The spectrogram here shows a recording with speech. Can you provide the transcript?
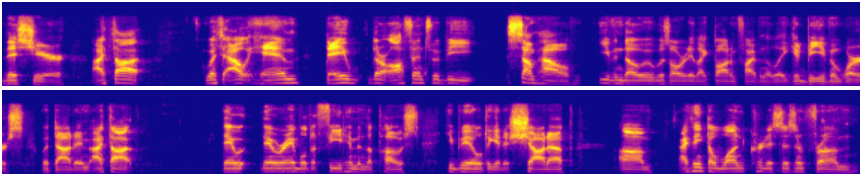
this year. I thought without him, they their offense would be somehow, even though it was already like bottom five in the league, it'd be even worse without him. I thought they they were able to feed him in the post. He'd be able to get a shot up. Um, I think the one criticism from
